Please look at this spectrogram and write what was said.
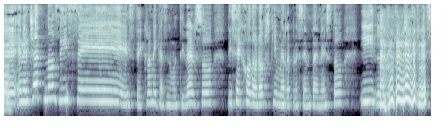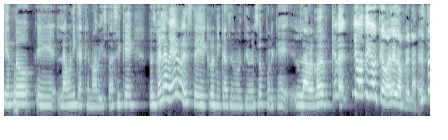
Eh, en el chat nos dice, este, Crónicas del Multiverso, dice Jodorowsky me representa en esto, y la de Lynch sigue siendo eh, la única que no ha visto. Así que, pues vela a ver, este, Crónicas del Multiverso, porque la verdad, era- yo digo que vale la pena. Está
